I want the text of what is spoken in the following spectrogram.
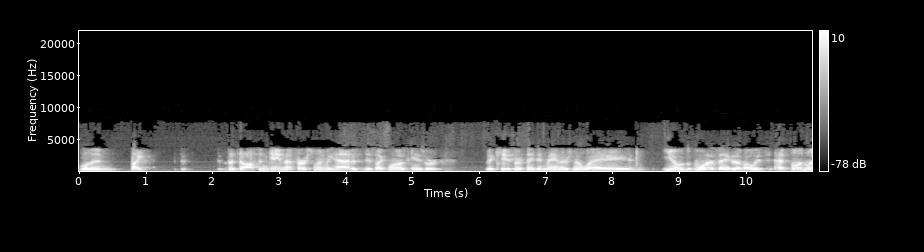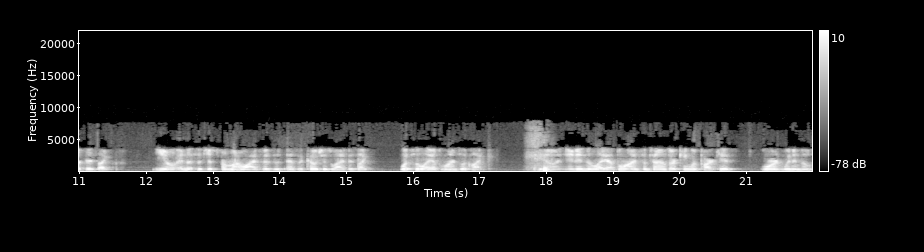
well then like the Dawson game, that first one we had is, is like one of those games where the kids are thinking, man, there's no way. And you know, one of the things that I've always had fun with is like, you know, and this is just from my wife as a, as a coach's wife is like, what's the layup lines look like? You know, and in the layup line, sometimes our Kingwood Park kids weren't winning the,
